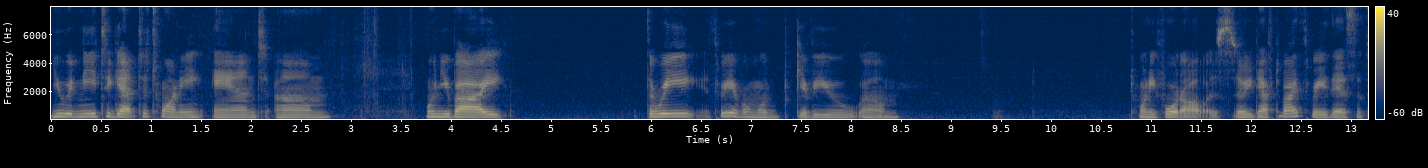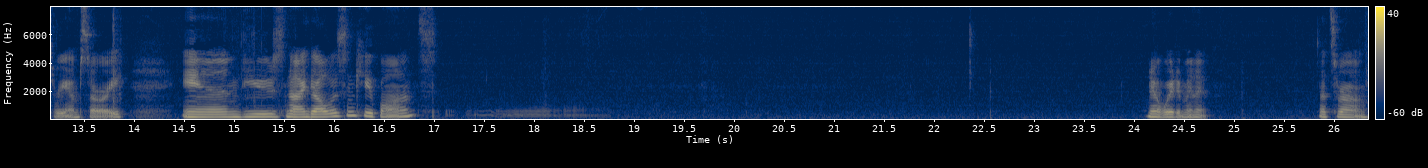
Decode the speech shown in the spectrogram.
You would need to get to 20 and um, when you buy three three of them would give you um, $24. So you'd have to buy three. There's the three, I'm sorry. And use $9 in coupons. No, wait a minute. That's wrong.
